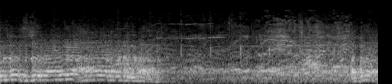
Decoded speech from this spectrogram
குடியரசுத்தலைவர் ஆதரவு பண்ணக்கூடாது அப்புறம்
